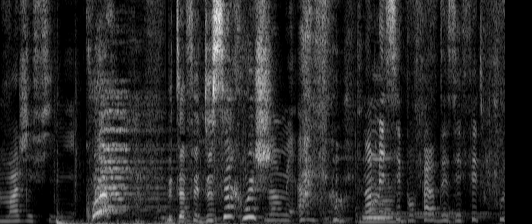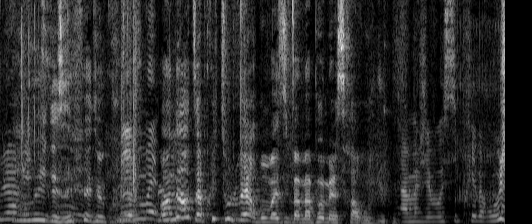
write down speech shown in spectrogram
Moi j'ai fini. Mais t'as fait deux cercles, wesh Non mais attends. Non mais c'est pour faire des effets de couleur. Ah oui, tout. des effets de couleur. Moi- Oh non, t'as pris tout le vert. Bon, vas-y, bah ma pomme, elle sera rouge du coup. Ah moi j'ai aussi pris le rouge.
